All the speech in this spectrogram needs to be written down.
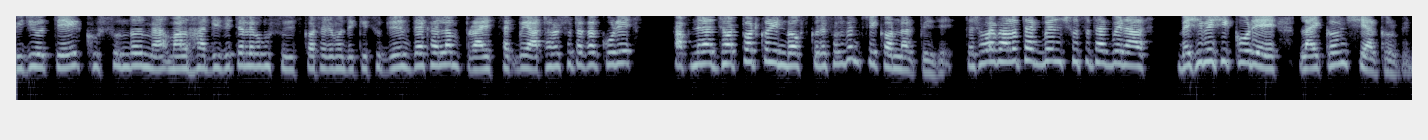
ভিডিওতে খুব সুন্দর মালহা ডিজিটাল এবং সুইচ কটনের মধ্যে কিছু ড্রেস দেখালাম। প্রাইস থাকবে ৳১৮০০ করে। আপনারা ঝটপট করে ইনবক্স করে ফেলবেন থ্রি কর্নার পেজে। তো সবাই ভালো থাকবেন, সুস্থ থাকবেন আর বেশি, বেশি করে লাইক, কমেন্ট, শেয়ার করবেন।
